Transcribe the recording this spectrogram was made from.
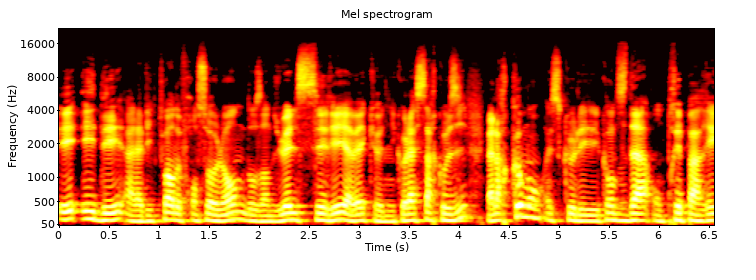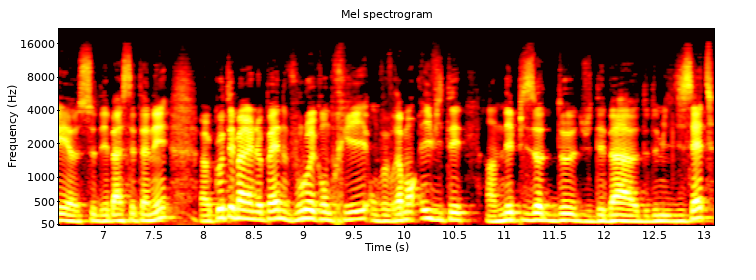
et aidé à la victoire de François Hollande dans un duel serré avec Nicolas Sarkozy. Alors comment est-ce que les candidats ont préparé euh, ce débat cette année? Euh, Côté Marine Le Pen, vous l'aurez compris, on veut vraiment éviter un épisode 2 du débat de 2017.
